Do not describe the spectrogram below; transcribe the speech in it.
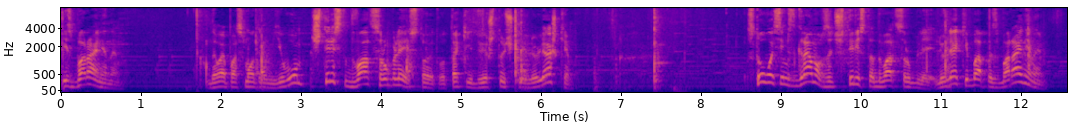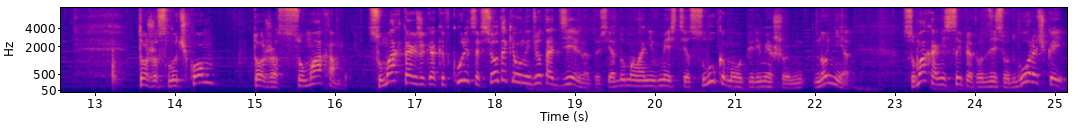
из баранины. Давай посмотрим его. 420 рублей стоят вот такие две штучки люляшки. 180 граммов за 420 рублей. Люля-кебаб из баранины. Тоже с лучком, тоже с сумахом. Сумах, так же как и в курице, все-таки он идет отдельно. То есть я думал, они вместе с луком его перемешиваем, но нет. Сумах они сыпят вот здесь вот горочкой.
